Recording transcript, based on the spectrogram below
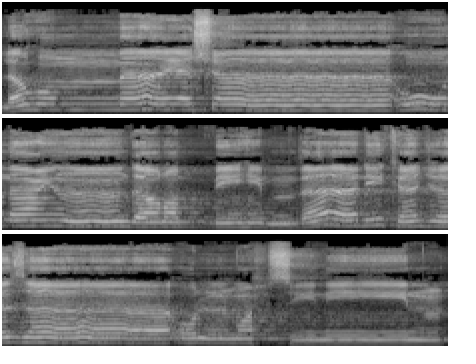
لهم ما يشاءون عند ربهم ذلك جزاء المحسنين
